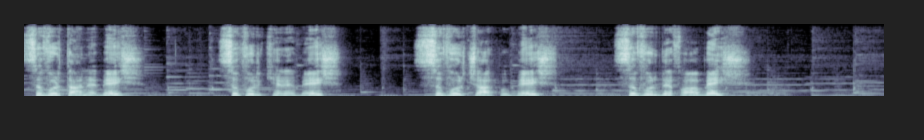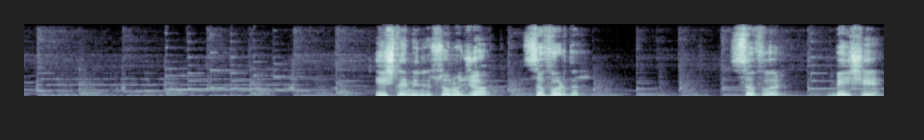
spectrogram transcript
0 tane 5, 0 kere 5, 0 çarpı 5, 0 defa 5. İşleminin sonucu sıfırdır. 0, 5'i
